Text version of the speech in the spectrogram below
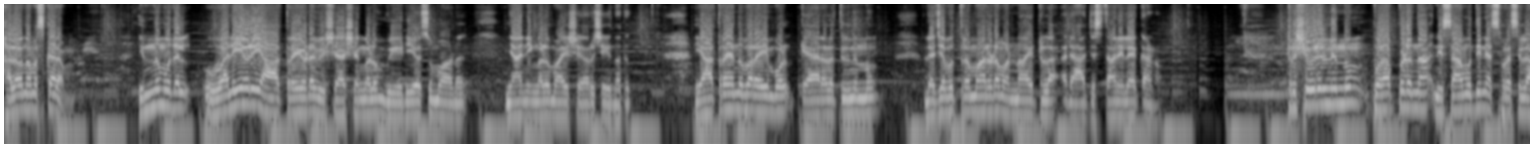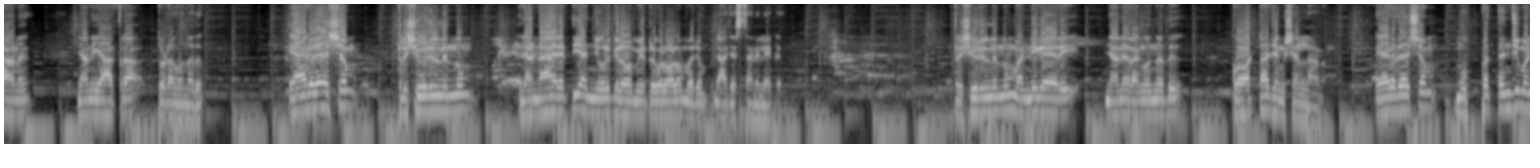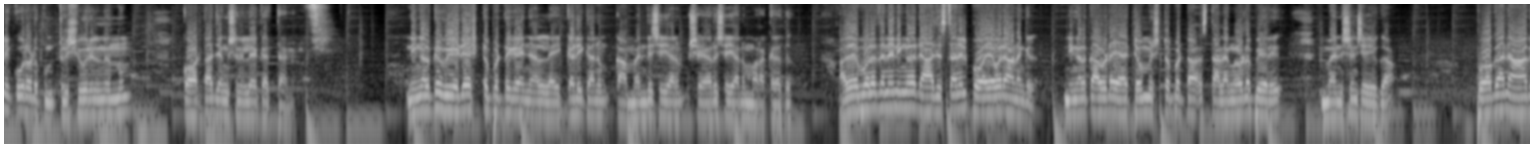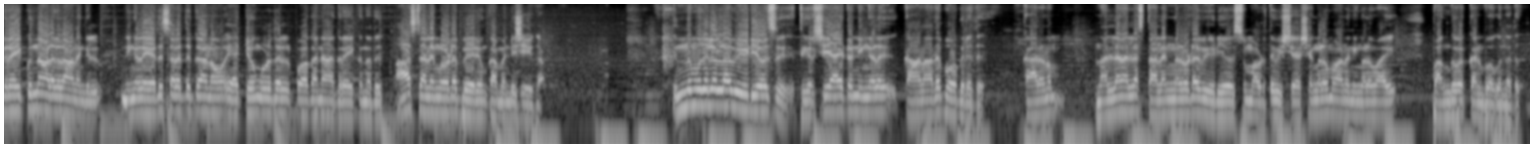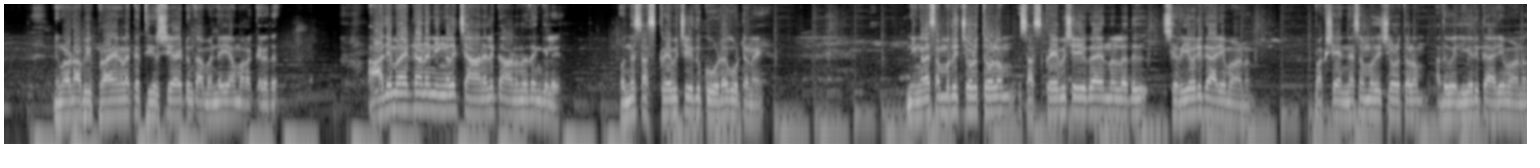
Hello നമസ്കാരം. ഇന്നു മുതൽ വലിയൊരു യാത്രയുടെ വിശേഷങ്ങളും വീഡിയോസുമാണ് ഞാൻ നിങ്ങളുമായി ഷെയർ ചെയ്യുന്നത്. യാത്ര എന്ന് പറയുമ്പോൾ കേരളത്തിൽ നിന്നും രജപുത്രന്മാരുടെ മണ്ണായിട്ടുള്ള രാജസ്ഥാനിലേക്കാണ്. തൃശ്ശൂരിൽ നിന്നും പുറപ്പെടുന്ന നിസാമുദ്ദീൻ എക്സ്പ്രസ്സിലാണ് ഞാൻ യാത്ര തുടങ്ങുന്നത്. ഏകദേശം തൃശ്ശൂരിൽ നിന്നും രണ്ടായിരത്തി അഞ്ഞൂറ് കിലോമീറ്ററുകളോളം വരും രാജസ്ഥാനിലേക്ക്. തൃശ്ശൂരിൽ നിന്നും വണ്ടി കയറി ഞാൻ ഇറങ്ങുന്നത് കോട്ട ജംഗ്ഷനിലാണ്. ഏകദേശം മുപ്പത്തഞ്ച് മണിക്കൂർ എടുക്കും തൃശ്ശൂരിൽ നിന്നും കോട്ട ജംഗ്ഷനിലേക്ക് എത്താൻ. നിങ്ങൾക്ക് വീഡിയോ ഇഷ്ടപ്പെട്ട് കഴിഞ്ഞാൽ ലൈക്ക് അടിക്കാനും കമന്റ് ചെയ്യാനും ഷെയർ ചെയ്യാനും മറക്കരുത്. അതേപോലെ തന്നെ നിങ്ങൾ രാജസ്ഥാനിൽ പോയവരാണെങ്കിൽ നിങ്ങൾക്ക് അവിടെ ഏറ്റവും ഇഷ്ടപ്പെട്ട സ്ഥലങ്ങളുടെ പേര് മെൻഷൻ ചെയ്യുക. പോകാൻ ആഗ്രഹിക്കുന്ന ആളുകളാണെങ്കിൽ നിങ്ങൾ ഏത് സ്ഥലത്തേക്കാണോ ഏറ്റവും കൂടുതൽ പോകാൻ ആഗ്രഹിക്കുന്നത് ആ സ്ഥലങ്ങളുടെ പേരും കമന്റ് ചെയ്യുക. ഇന്നു മുതലുള്ള വീഡിയോസ് തീർച്ചയായിട്ടും നിങ്ങൾ കാണാതെ പോകരുത്. കാരണം നല്ല നല്ല സ്ഥലങ്ങളുടെ വീഡിയോസും അവിടുത്തെ വിശേഷങ്ങളുമാണ് നിങ്ങളുമായി പങ്കുവെക്കാൻ പോകുന്നത്. നിങ്ങളുടെ അഭിപ്രായങ്ങളൊക്കെ തീർച്ചയായിട്ടും കമന്റ് ചെയ്യാൻ മറക്കരുത്. ആദ്യമായിട്ടാണ് നിങ്ങൾ ചാനൽ കാണുന്നതെങ്കിൽ ഒന്ന് സബ്സ്ക്രൈബ് ചെയ്ത് കൂടെ കൂട്ടണേ. നിങ്ങളെ സംബന്ധിച്ചിടത്തോളം സബ്സ്ക്രൈബ് ചെയ്യുക എന്നുള്ളത് ചെറിയൊരു കാര്യമാണ് പക്ഷെ എന്നെ സംബന്ധിച്ചിടത്തോളം അത് വലിയൊരു കാര്യമാണ്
